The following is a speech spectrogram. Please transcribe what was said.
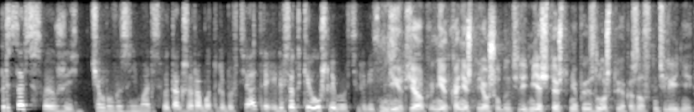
представьте свою жизнь. Чем бы вы занимались? Вы также работали бы в театре или все-таки ушли бы в телевидение? Нет, я, нет, конечно, я ушел бы на телевидение. Я считаю, что мне повезло, что я оказался на телевидении.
